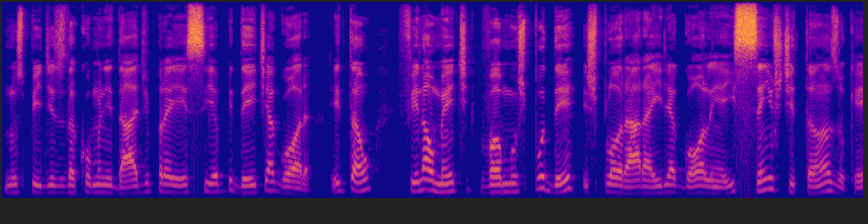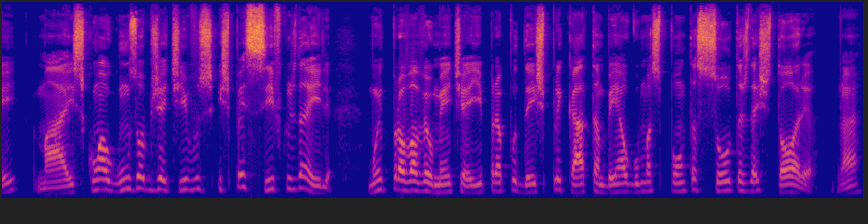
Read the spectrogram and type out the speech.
nos pedidos da comunidade para esse update agora. Então, finalmente vamos poder explorar a ilha Golem aí sem os titãs, ok? Mas com alguns objetivos específicos da ilha. Muito provavelmente aí para poder explicar também algumas pontas soltas da história, né?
